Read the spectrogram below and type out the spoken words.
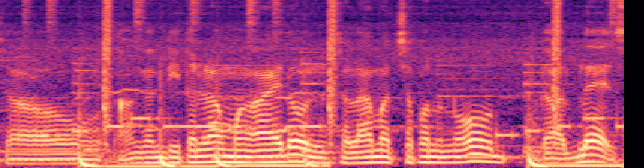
So, hanggang dito na lang mga idol. Salamat sa panonood. God bless.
